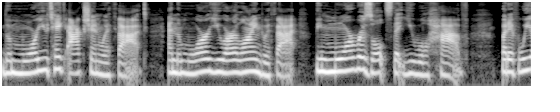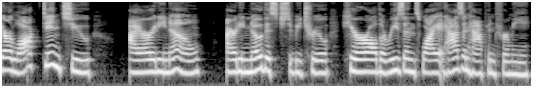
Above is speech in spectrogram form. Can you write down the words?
the more you take action with that, and the more you are aligned with that, the more results that you will have. But if we are locked into, I already know, I already know this to be true, here are all the reasons why it hasn't happened for me,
